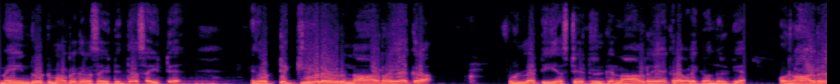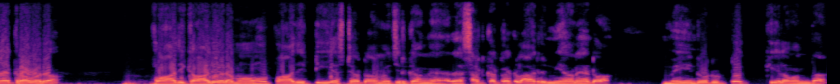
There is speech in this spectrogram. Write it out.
மெயின் ரோட்டு மேலே இருக்கிற சைட்டு இதான் சைட்டு இதை ஒட்டி கீழே ஒரு நாலரை ஏக்கரா. ஃபுல்லாக டீ எஸ்டேட் இருக்குது நாலரை ஏக்கரா விலைக்கு வந்திருக்கு. ஒரு நாலரை ஏக்கரா வரும். பாதி காலி இடமாவும் பாதி டீ எஸ்டேட்டாகவும் வச்சுருக்காங்க. ரெசார்ட் கட்டுறதுக்கெல்லாம் அருமையான இடம். மெயின் ரோடு விட்டு கீழே வந்தால்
